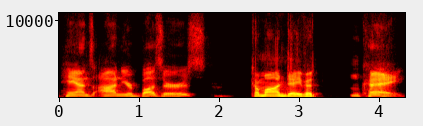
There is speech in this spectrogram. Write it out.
Hands on your buzzers. Come on, David. Okay.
